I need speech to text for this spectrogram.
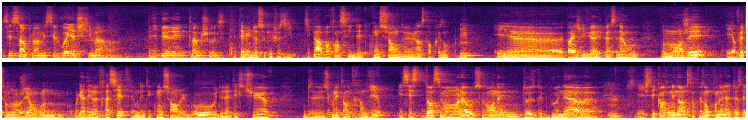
C'est simple, hein, mais c'est le voyage qui m'a libéré de plein de choses. Tu as mis le doigt sur quelque chose d'hyper important, c'est d'être conscient de l'instant présent. Mm. Et euh, pareil, je l'ai vu à Vipassana où on mangeait, et en fait on mangeait, on, on regardait notre assiette, et on était conscient du goût, de la texture, de ce qu'on était en train de vivre. Et c'est dans ces moments-là où souvent on a une dose de bonheur, euh, Mm. qui- c'est quand on est dans l'instant présent qu'on a la dose de,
